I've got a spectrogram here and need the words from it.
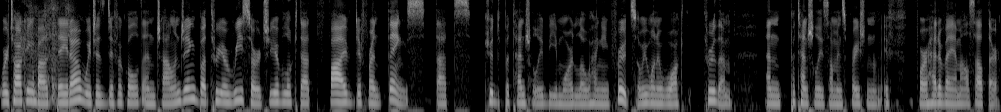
We're talking about data, which is difficult and challenging, but through your research, you have looked at five different things that could potentially be more low hanging fruit. So, we want to walk through them and potentially some inspiration if for head of AMLs out there.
